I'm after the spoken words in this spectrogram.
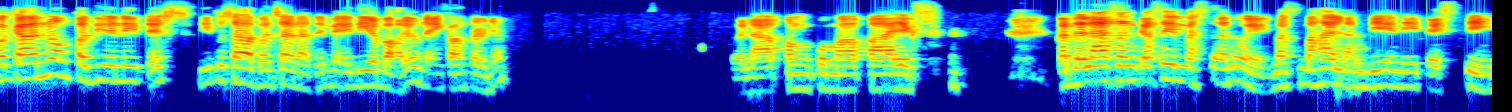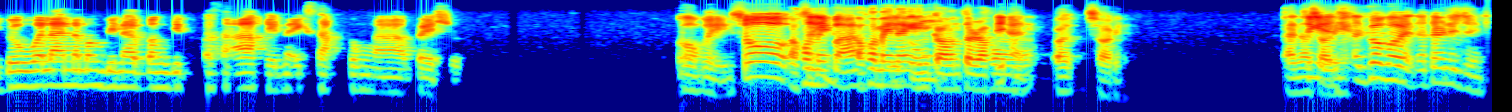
magkano ang pa-DNA test dito sa bansa natin? May idea ba kayo? Na-encounter nyo? Wala pang pumapayag. Kadalasan kasi mas ano eh, mas mahal ang DNA testing. Though wala namang binabanggit pa sa akin na eksaktong uh, presyo. Okay. So, ako sa may, iba, ako may na-encounter akong, Yan. oh, sorry. Ano, Sige, sorry. go, go ahead, Attorney James.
